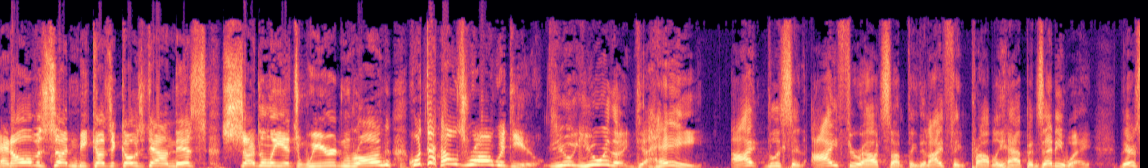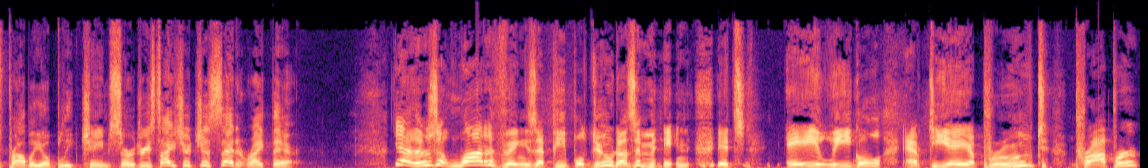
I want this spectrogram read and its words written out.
and all of a sudden, because it goes down this, suddenly it's weird and wrong. What the hell's wrong with you? You you were the hey. I listen. I threw out something that I think probably happens anyway. There's probably oblique change surgery. Tyshirt just said it right there. Yeah, there's a lot of things that people do. Doesn't mean it's a legal, FDA approved, proper.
